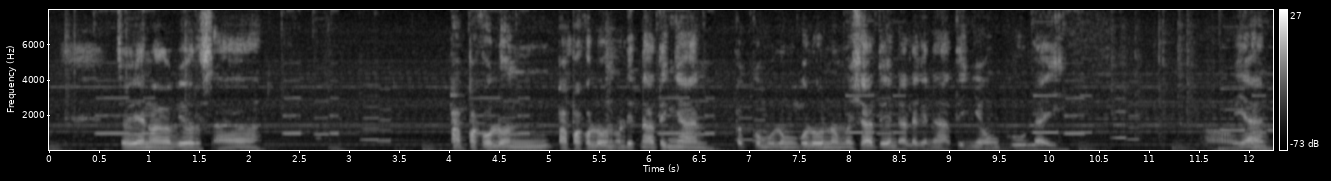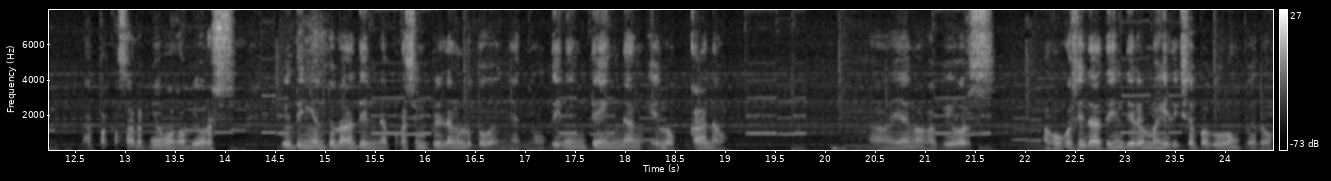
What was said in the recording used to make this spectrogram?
so yan mga viewers, uh, papakulon, papakulon ulit natin yan. Pag kumulong-kulong na masyado yan, lalagyan natin yung gulay. Oh, yan. Napakasarap yung mga viewers. Pwede nyo tuladin. Napakasimple lang lutuin yan. Yung dininding ng Ilocano. Ah, yan mga viewers. Ako kasi dati hindi rin mahilig sa bagoong pero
